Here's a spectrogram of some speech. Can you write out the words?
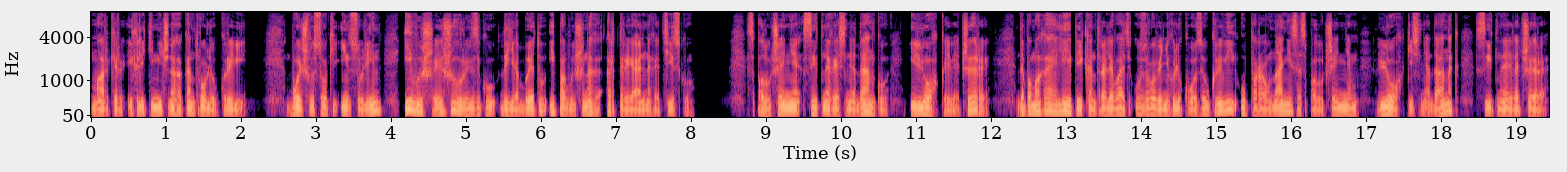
маркер і глікемічнага кантролю ў крыві, больш высокі інсулін і вышэйшую рызыку дыябету і павышанага артэрыяльнага ціску. Спалучэнне сытнага сняданку і лёгкай вячэры дапамагае лепей кантраляваць узровень глюкозы ў крыві ў параўнанні са спалучэннем лёгкі сняданак сытная вячэра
